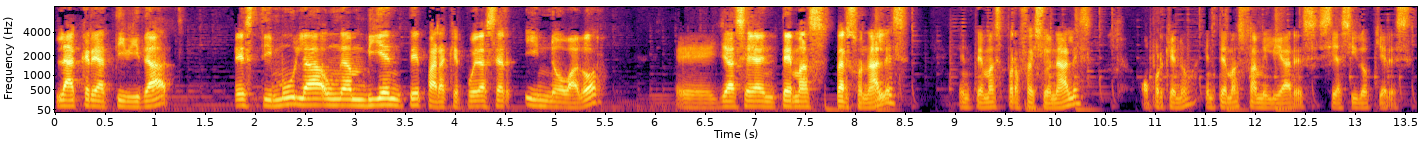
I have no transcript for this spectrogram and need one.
la creatividad estimula un ambiente para que pueda ser innovador, eh, ya sea en temas personales, en temas profesionales o, ¿por qué no?, en temas familiares, si así lo quieres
